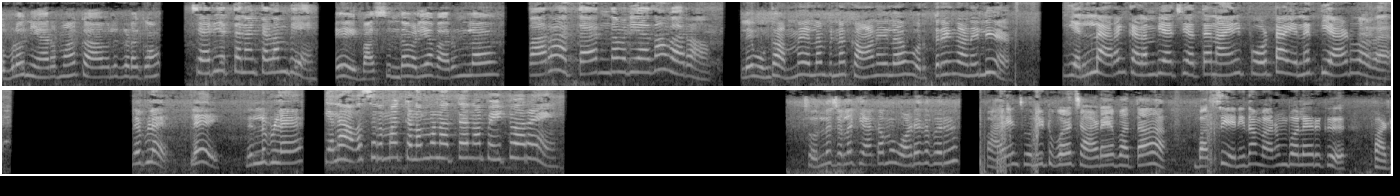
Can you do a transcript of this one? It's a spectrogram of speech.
எவ்வளவு நேரமா காவலு கிடக்கோம். ஏய் பஸ் இந்த வழியா வரும்ல? வரும் உங்க அம்மா எல்லாம் பின்ன காணையில ஒருத்தரையும் காணையிலையே எல்லாரும் கிளம்பியாச்சு அத்தை. நான் போட்டா என்ன தேடுவாங்க? பிள்ளை. பிள்ளை. சொல்ல பேரு சொல்லிட்டு போய் சாடையை பார்த்தா பஸ் எரிதான் வரும் போல இருக்கு. பட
